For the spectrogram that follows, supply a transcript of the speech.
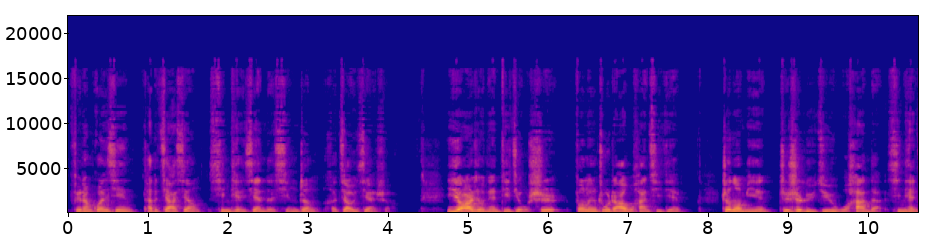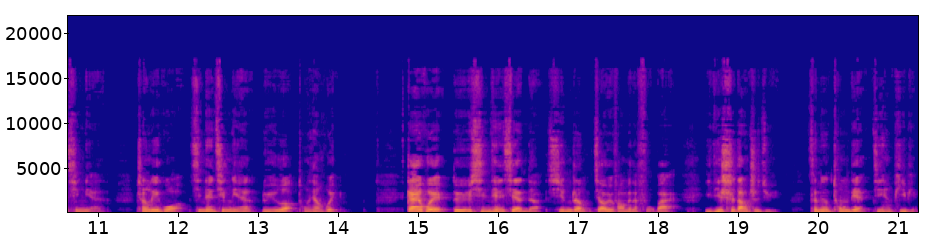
非常关心他的家乡新田县的行政和教育建设。一九二九年，第九师奉令驻扎武汉期间，郑作民支持旅居武汉的新田青年，成立过新田青年旅鄂同乡会。该会对于新田县的行政教育方面的腐败以及失当之举，曾经通电进行批评，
